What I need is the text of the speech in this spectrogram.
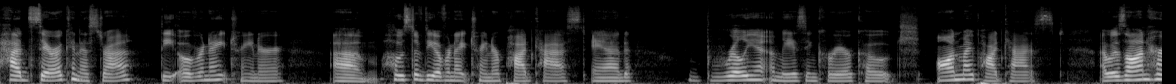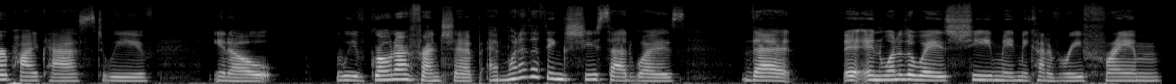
had Sarah Cannistra, the overnight trainer, um, host of the Overnight Trainer podcast, and brilliant, amazing career coach on my podcast. I was on her podcast. We've you know, we've grown our friendship. And one of the things she said was that, in one of the ways she made me kind of reframe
